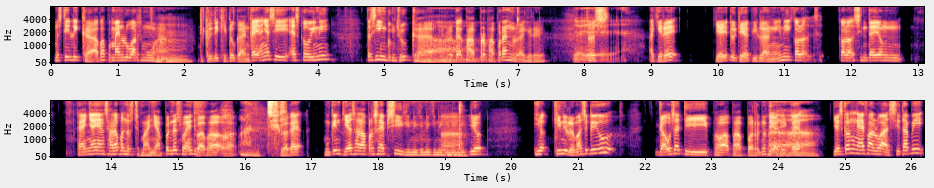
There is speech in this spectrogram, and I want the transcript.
Mesti liga apa pemain luar semua Hmm. dikritik gitu kan kayaknya si Esko ini tersinggung juga Ah. kayak baper-baperan loh akhirnya Ya, ya, Terus- ya, ya. akhirnya ya itu dia bilang ini kalau kalau Sintayong kayaknya yang salah penerjemahnya penerjemahnya dibawa-bawa Pak. anjir. juga kayak mungkin dia salah persepsi gini gini gini Ah. gini yuk yuk gini loh maksudnya itu nggak usah dibawa baper ngerti ya kayak Ah, ya kan ngevaluasi tapi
